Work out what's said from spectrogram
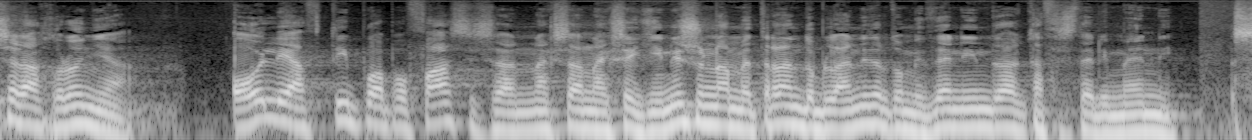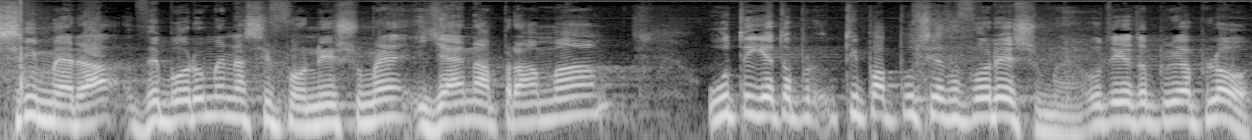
2024 χρόνια όλοι αυτοί που αποφάσισαν να ξαναξεκινήσουν να μετράνε τον πλανήτη από το 0 είναι καθυστερημένοι; Σήμερα δεν μπορούμε να συμφωνήσουμε για ένα πράγμα ούτε για το τι παπούτσια θα φορέσουμε, ούτε για το πιο απλό.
